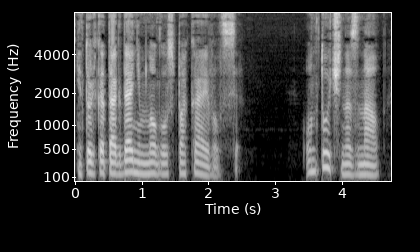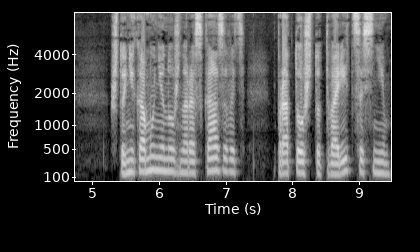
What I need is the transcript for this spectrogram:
и только тогда немного успокаивался. Он точно знал, что никому не нужно рассказывать про то, что творится с ним,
